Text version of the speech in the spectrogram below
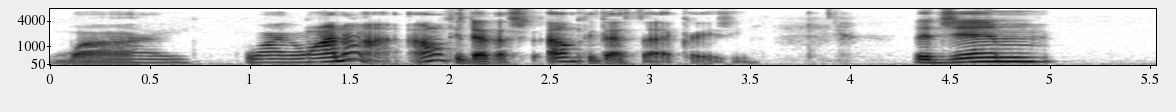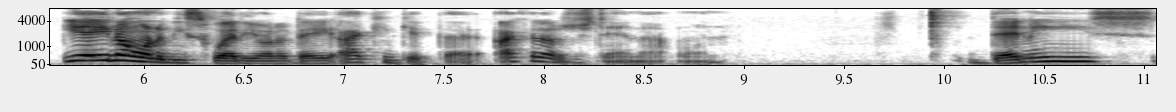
why why why not? I don't think that that's I don't think that's that crazy. The gym, yeah, you don't want to be sweaty on a date. I can get that. I can understand that one. Denny's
